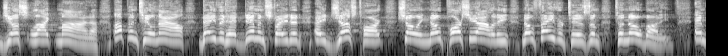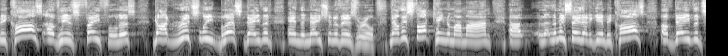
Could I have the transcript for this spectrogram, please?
just like mine. Up until now, David had demonstrated a just heart, showing no partiality, no favoritism to nobody. And because of his faithfulness, God richly blessed David and the nation of Israel. Now, this thought came to my mind. Uh, let me say that again. Because of David's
